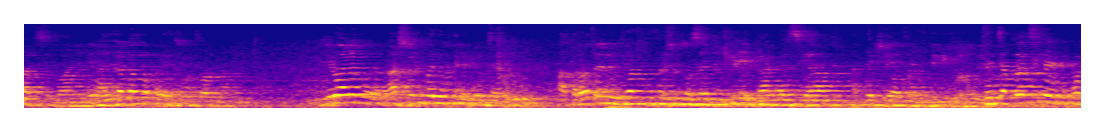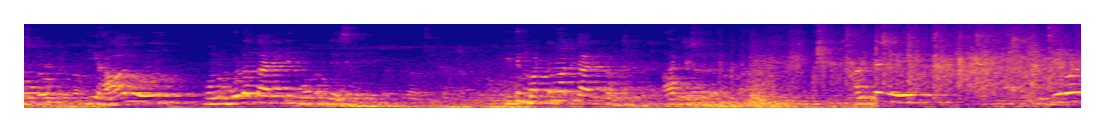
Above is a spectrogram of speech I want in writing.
పరిస్థితి బాగా నేను హైదరాబాద్లో పదిహేను సంవత్సరాలు ఉన్నాను. విజయవాడలో రాష్ట్రపతి పది మంది ఆ తర్వాత నేను విద్యార్థి ప్రొఫెషనల్ సొసైటీకి కార్యదర్శిగా అధ్యక్షుగా ఉన్నాను. నేను చెప్పాల్సింది ఏంటి ఫస్ట్ ఈ హాలు మనం మూడో తారీఖుకి ఓపెన్ చేసింది ఇది మొట్టమొదటి కార్యక్రమం ఆర్టిస్ట్ అంటే విజయవాడ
